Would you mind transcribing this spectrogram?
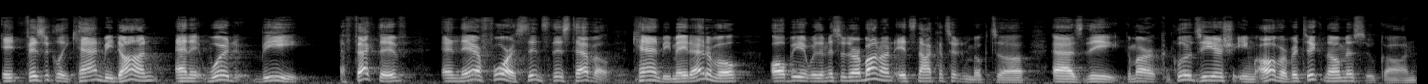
it physically can be done, and it would be effective, and therefore, since this Tevel can be made edible, albeit with an Issa it's not considered Mukta. As the Gemara concludes here, She'im Avar V'tikno Mesukan,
